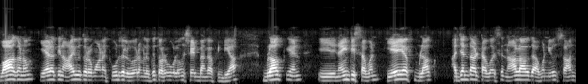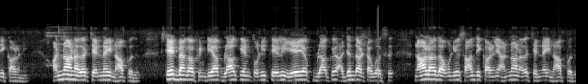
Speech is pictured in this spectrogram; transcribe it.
வாகனம் ஏலத்தின் ஆய்வு தொடர்பான கூடுதல் விவரங்களுக்கு தொடர்பு கொள்ளவும் State Bank of India block எண் ninety seven AF block Ajanta towers நாலாவது அவென்யூ சாந்தி காலனி அண்ணா நகர் சென்னை நாற்பது State Bank of India block எண் தொண்ணூற்றேழு ஏஎஃப் பிளாக்கு அஜந்தா டவர்ஸு நாலாவது அவென்யூ சாந்தி காலனி அண்ணா நகர் சென்னை நாற்பது.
